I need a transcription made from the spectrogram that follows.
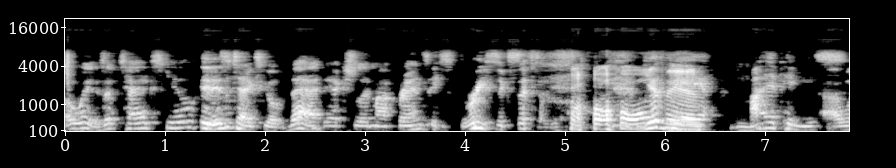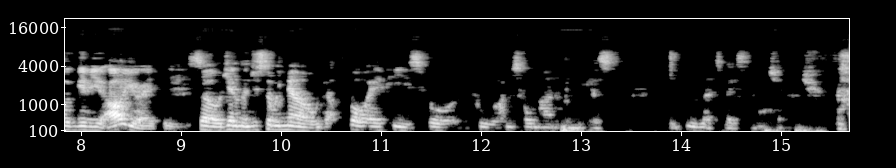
Oh wait, is that tag skill? It is a tag skill. That actually, my friends, is three successes. Oh Give man! me my APs. I will give you all your IPs. So, gentlemen, just so we know, we got four APs for pool. I'm just holding on to them because let's face it, challenge.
